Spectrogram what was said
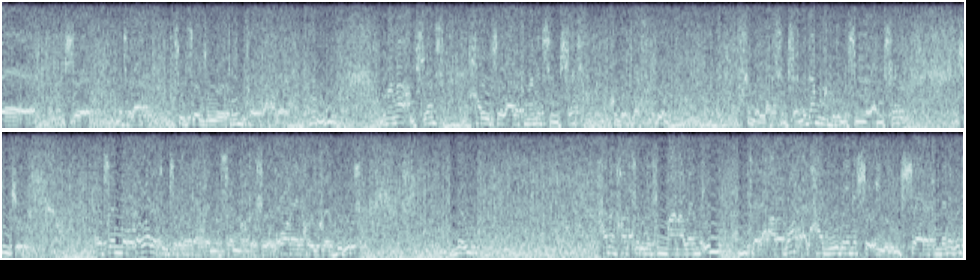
e, işte mesela Türkiye Cumhuriyeti'nin toprakları tamam mı? buna ne yapmışlar? her ülkeler arasında ne çizmişler? hudutlar değil mi? sınırlar çizmişler neden buna hudut ismini vermişler? çünkü o son nokta var ya Türkiye topraklarının son noktası oraya koydukları hudut ne? Hemen hak kelimesinin manalarına in bir kere arada el hacizi beyne şeyin dedik bir şey arasında nedir?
